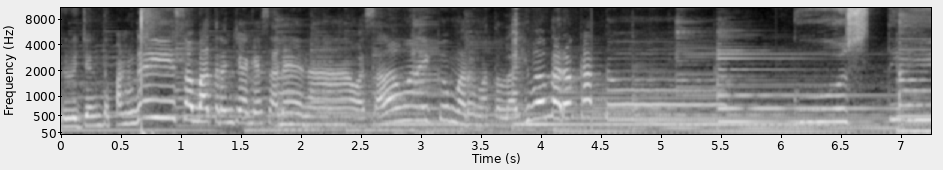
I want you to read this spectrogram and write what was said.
Wilujeng tepang deui sobat rancage sadayana. Wassalamualaikum warahmatullahi wabarakatuh. Gusti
